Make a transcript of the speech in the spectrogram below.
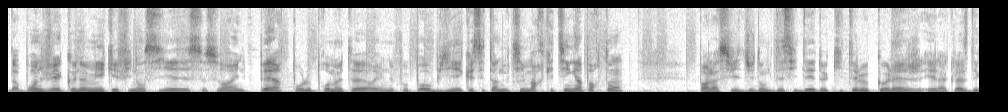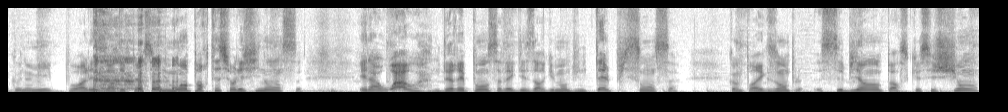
d'un point de vue économique et financier, ce sera une perte pour le promoteur et il ne faut pas oublier que c'est un outil marketing important. Par la suite, j'ai donc décidé de quitter le collège et la classe d'économie pour aller vers des personnes moins portées sur les finances. Et là, waouh Des réponses avec des arguments d'une telle puissance. Comme par exemple, c'est bien parce que c'est chiant.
